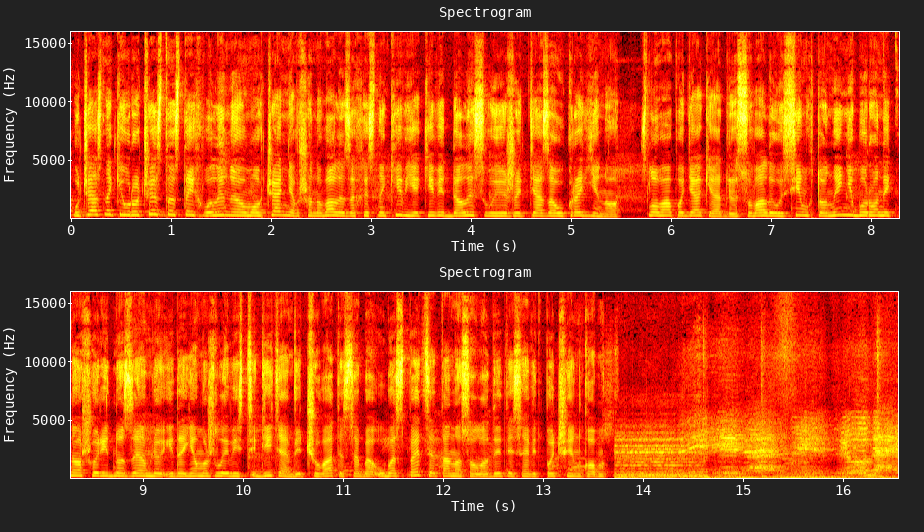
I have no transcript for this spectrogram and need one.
Учасники урочистостей хвилиною мовчання вшанували захисників, які віддали свої життя за Україну. Слова подяки адресували усім, хто нині боронить нашу рідну землю і дає можливість дітям відчувати себе у безпеці та насолодитися відпочинком. людей,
